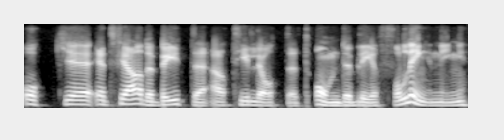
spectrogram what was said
Och ett fjärde byte är tillåtet om det blir förlängning.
